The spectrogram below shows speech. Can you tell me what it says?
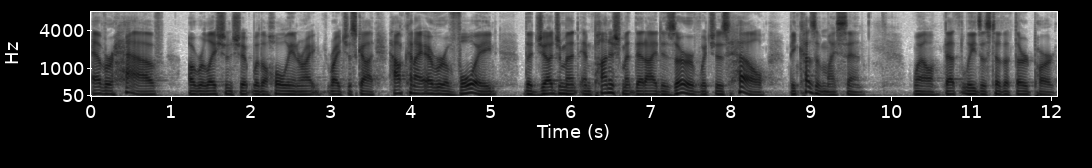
ever have a relationship with a holy and right, righteous God? How can I ever avoid the judgment and punishment that I deserve, which is hell, because of my sin? Well, that leads us to the third part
